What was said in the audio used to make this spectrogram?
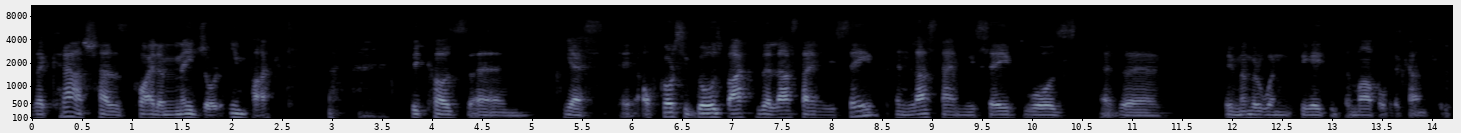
the crash has quite a major impact because um, yes, eh, of course it goes back to the last time we saved, and last time we saved was the remember when we created the map of the countries.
